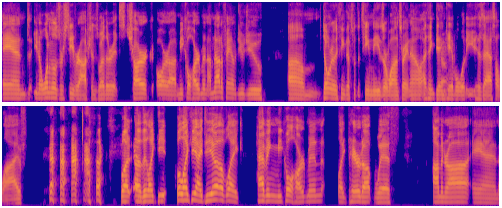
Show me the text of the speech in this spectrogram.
and you know one of those receiver options, whether it's Chark or uh, Mecole Hardman. I'm not a fan of Juju. Um, don't really think that's what the team needs or wants right now. I think Dan No. Cable would eat his ass alive. But uh, the like the but like the idea of like having Mecole Hardman like paired up with Amon Ra and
